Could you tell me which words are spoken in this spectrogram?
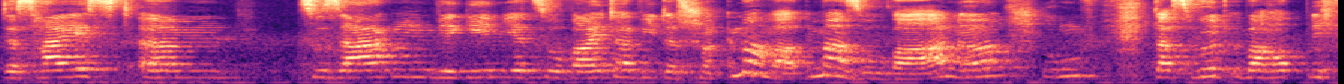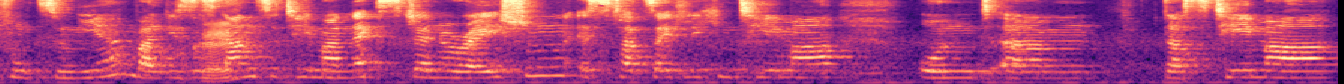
Das heißt, ähm, zu sagen, wir gehen jetzt so weiter, wie das schon immer, war, immer so war, ne, stumpf, das wird überhaupt nicht funktionieren, weil dieses okay. ganze Thema Next Generation ist tatsächlich ein Thema und ähm, das Thema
